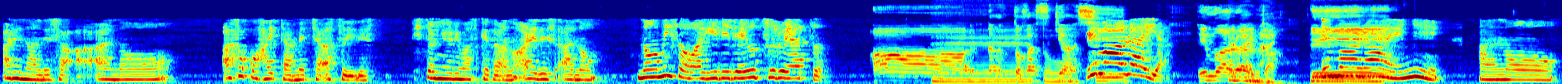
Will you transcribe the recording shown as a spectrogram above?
あれなんですよ、ああのーあそこ入ったらめっちゃ熱いです。人によりますけど、あの、あれです、あの、脳みそ輪切りで映るやつ。あー、えーなんとかスキャン MRI や。MRI か、えー MRI に、あの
